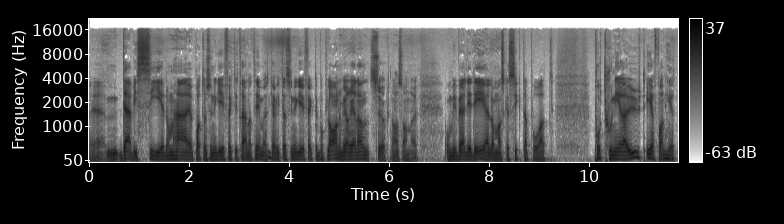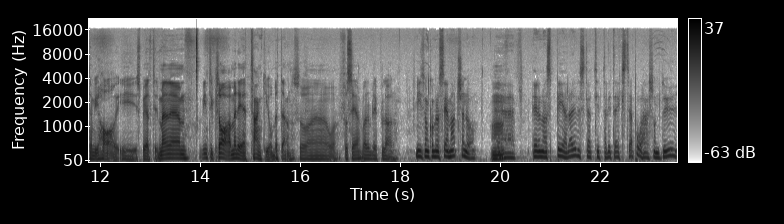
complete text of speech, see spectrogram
eh, där vi ser de här, jag pratar om synergieffekter i tränarteamet, kan vi hitta synergieffekter på planen? Vi har redan sökt några sådana. Om vi väljer det eller om man ska sikta på att portionera ut erfarenheten vi har i speltid. Men eh, vi är inte klara med det tankejobbet än, så eh, får se vad det blir på lördag. Vi som kommer att se matchen då. Mm. Eh, är det några spelare vi ska titta lite extra på här som du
